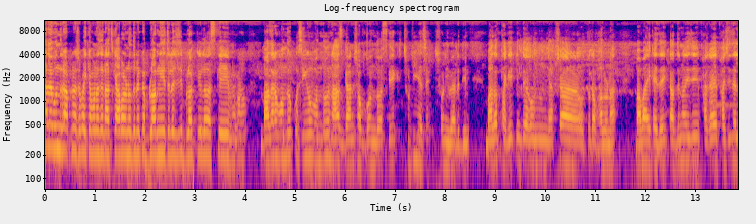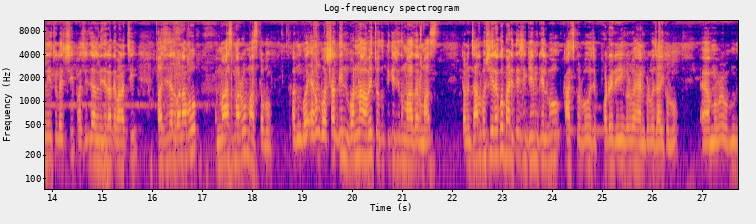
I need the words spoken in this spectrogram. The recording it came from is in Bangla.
হ্যালো বন্ধুরা, আপনারা সবাই কেমন আছেন? আজকে আবার নতুন একটা ব্লগ নিয়ে চলে এসেছি। ব্লগটি হলো আজকে, বাজারও বন্ধ, কোচিংও বন্ধ, নাচ গান সব বন্ধ। আজকে ছুটি আছে শনিবারের দিন। বাজার থাকে, কিন্তু এখন ব্যবসা অতটা ভালো না। বাবা একাই যায়। তার জন্য এই যে ফাঁকায় ফাঁসি জাল নিয়ে চলে এসেছি। ফাঁসি জাল নিজের হাতে বানাচ্ছি। ফাঁসি জাল বানাবো, মাছ মারবো, মাছ খাব। কারণ এখন বর্ষার দিন, বন্যা হবে, চতুর্দিকে শুধু মাছ আর মাছ। কারণ জাল বসিয়ে রাখব, বাড়িতে এসে গেম খেলব, কাজ করব, যে ফটো এডিটিং করব হ্যান্ড করব, যাই করব।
